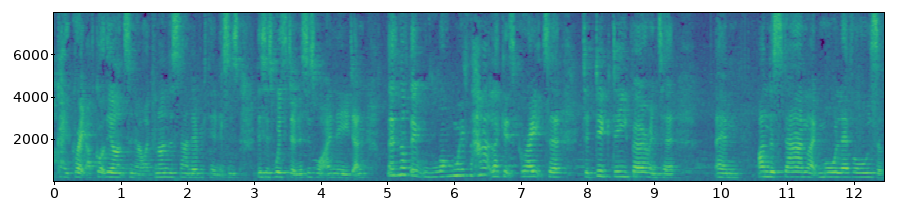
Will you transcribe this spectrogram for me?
okay, great, I've got the answer now. I can understand everything. This is this is wisdom. This is what I need. And there's nothing wrong with that. Like it's great to to dig deeper and to um, understand like more levels of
